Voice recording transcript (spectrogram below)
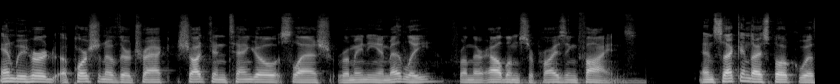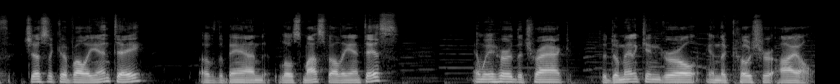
and we heard a portion of their track Shotgun Tango slash Romanian Medley from their album Surprising Finds. And second, I spoke with Jessica Valiente of the band Los Mas Valientes, and we heard the track The Dominican Girl in the Kosher Aisle.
